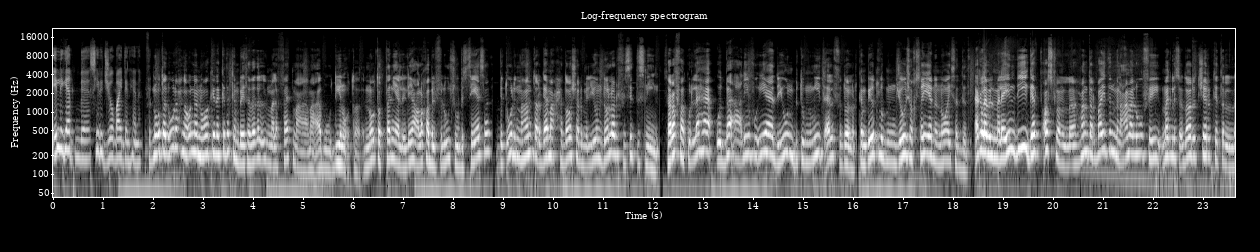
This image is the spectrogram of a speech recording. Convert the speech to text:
إيه اللي جاب سيرة جو بايدن هنا؟ في النقطة الأولى إحنا قلنا إن هو كده كده كان بيتبادل الملفات مع مع أبوه. دي نقطة، النقطة التانية اللي ليها علاقة بالفلوس وبالسياسة بتقول إن هانتر جمع 11 مليون دولار في ست سنين، صرفها كلها واتبقى عليه فوقيها ديون ب 800 ألف دولار، كان بيطلب من جو شخصيا إن هو يسددها، أغلب الملايين دي جت أصلا لهانتر بايدن من عمله في مجلس إدارة شركة ال-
